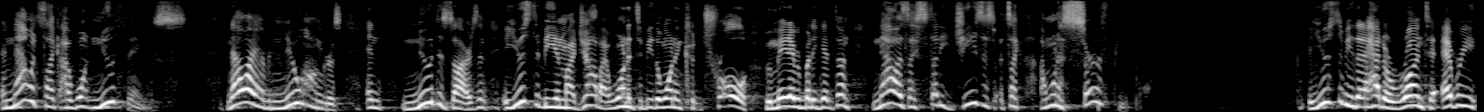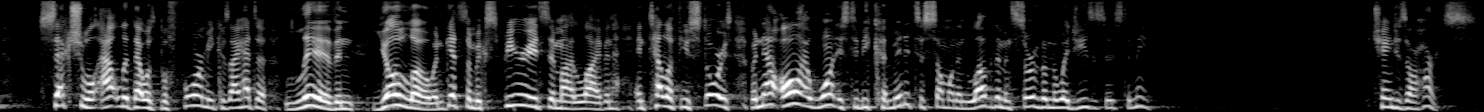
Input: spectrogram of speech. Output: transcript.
And now it's like I want new things. Now I have new hungers and new desires. And it used to be in my job, I wanted to be the one in control who made everybody get it done. Now, as I study Jesus, it's like I want to serve people. It used to be that I had to run to every sexual outlet that was before me because I had to live and YOLO and get some experience in my life and, and tell a few stories. But now all I want is to be committed to someone and love them and serve them the way Jesus is to me. He changes our hearts,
